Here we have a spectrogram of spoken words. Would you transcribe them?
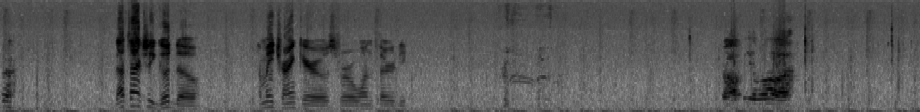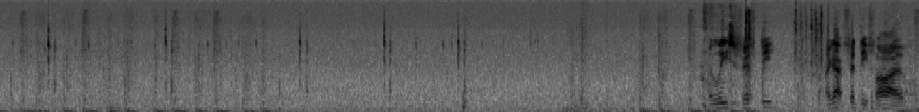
That's actually good though. How many trank arrows for a 130? Probably a lot. At least 50? I got 55.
